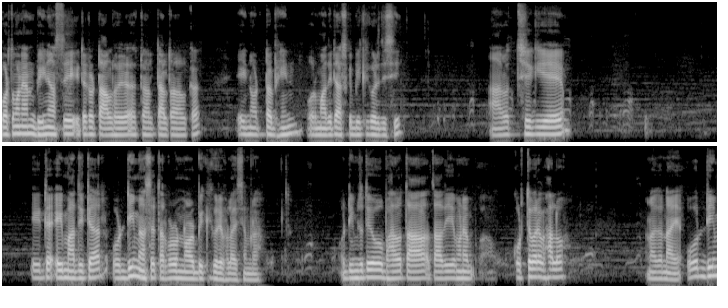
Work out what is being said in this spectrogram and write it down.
বর্তমানে ভিন আছে, এটা তো টাল হয়ে, টাল, টালটা হালকা। এই নটটা ভিন, ওর মাদিটা আজকে বিক্রি করে দিছি। আর হচ্ছে গিয়ে এইটা, এই মাদিটার, ওর ডিম আছে, তারপর ওর নর বিক্রি করে ফেলাইছি আমরা। ও ডিম যদি ও ভালো, তা তা দিয়ে মানে করতে পারে ভালো, নয়তো নাই। ওর ডিম,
